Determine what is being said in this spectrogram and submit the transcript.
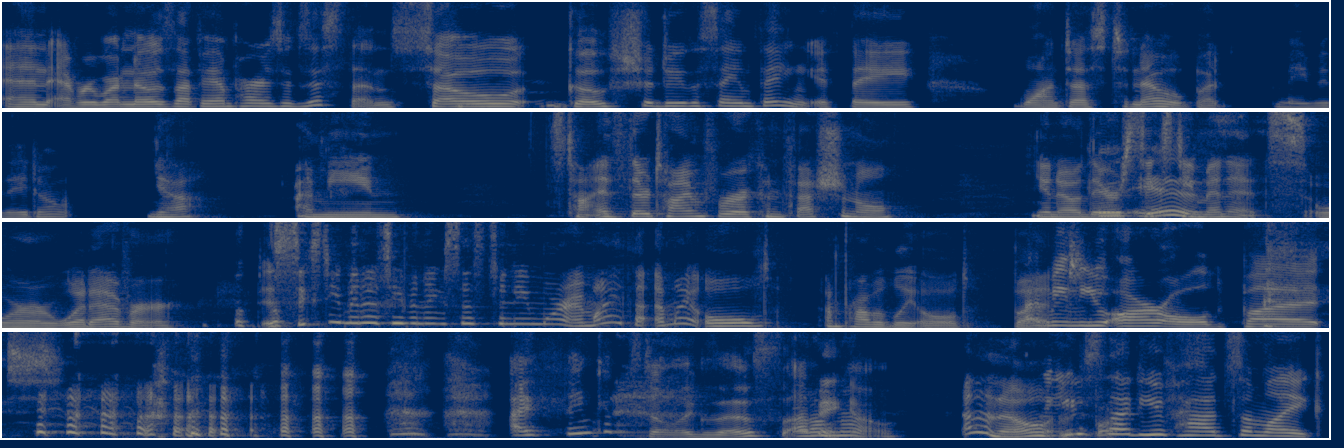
And everyone knows that vampires exist then. So mm-hmm. ghosts should do the same thing if they want us to know, but maybe they don't. Yeah. I mean, it's time. It's their time for a confessional. You know, their It 60 is. minutes or whatever. Does 60 minutes even exist anymore? Am I th- am I old? I'm probably old, but I mean, you are old, but I think it still exists. I don't think- know. I don't know. But you said you've had some like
